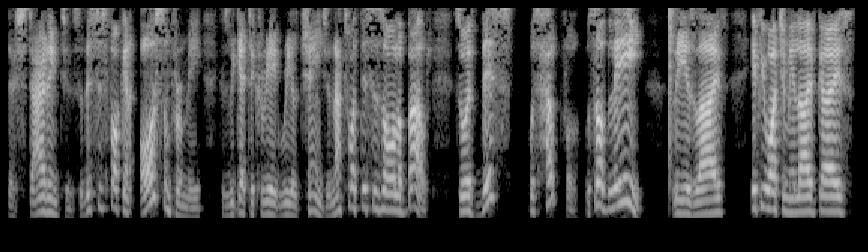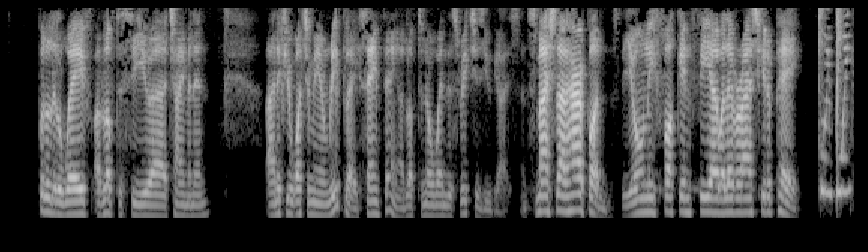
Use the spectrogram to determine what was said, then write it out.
They're starting to. So this is fucking awesome for me because we get to create real change. And that's what this is all about. So if this was helpful, what's up, Lee? Lee is live. If you're watching me live, guys, put a little wave. I'd love to see you uh, chiming in. And if you're watching me on replay, same thing. I'd love to know when this reaches you guys. And smash that heart button. It's the only fucking fee I will ever ask you to pay. Boink, boink.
